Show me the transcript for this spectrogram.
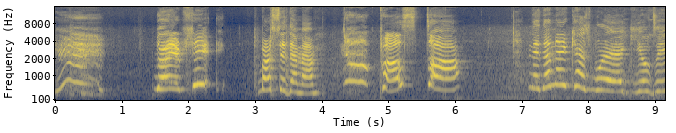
Böyle bir şey bahsedemem. Pasta. Neden herkes buraya girdi?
